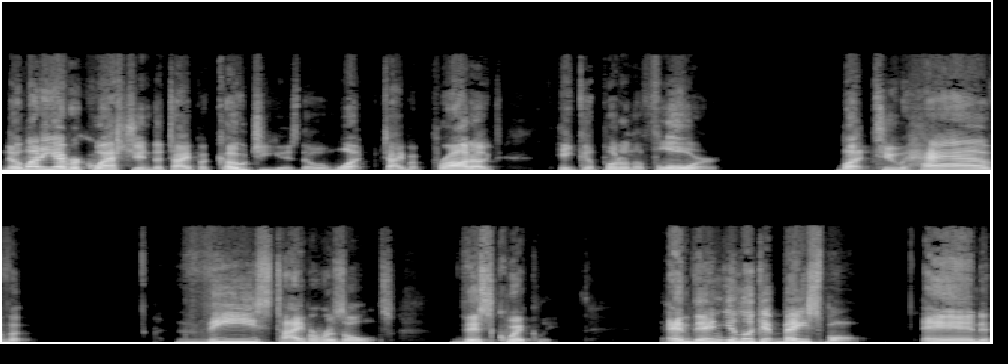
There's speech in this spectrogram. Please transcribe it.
Nobody ever questioned the type of coach he is, though, and what type of product he could put on the floor. But to have these type of results this quickly, and then you look at baseball, and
